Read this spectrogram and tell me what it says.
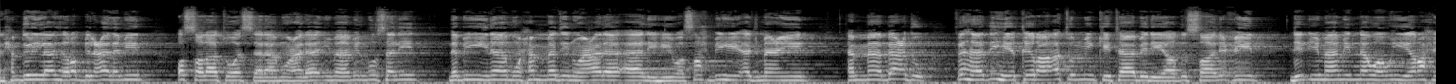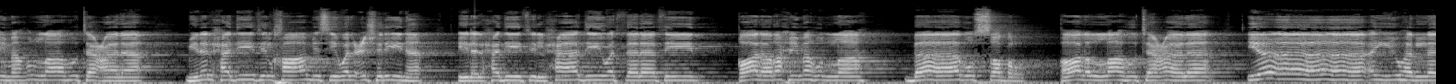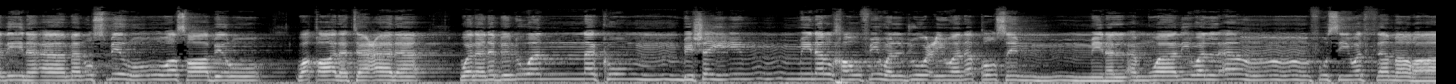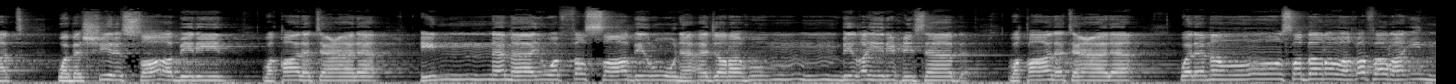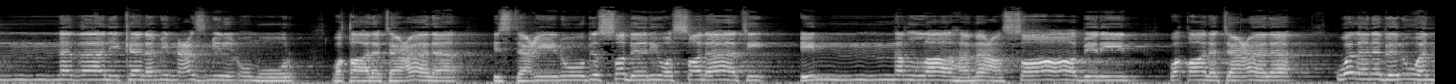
الحمد لله رب العالمين والصلاة والسلام على إمام المرسلين نبينا محمد وعلى آله وصحبه أجمعين. أما بعد فهذه قراءة من كتاب رياض الصالحين للإمام النووي رحمه الله تعالى من الحديث الخامس والعشرين إلى الحديث الحادي والثلاثين. قال رحمه الله باب الصبر. قال الله تعالى يا أيها الذين آمنوا اصبروا وصابروا. وقال تعالى ولنبلونكم بشيء من الخوف والجوع ونقص من الأموال والأنفس والثمرات. وبشر الصابرين. وقال تعالى إنما يوفى الصابرون أجرهم بغير حساب. وقال تعالى ولمن صبر وغفر إن ذلك لمن عزم الأمور. وقال تعالى استعينوا بالصبر والصلاة إن الله مع الصابرين. وقال تعالى ولنبلونكم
